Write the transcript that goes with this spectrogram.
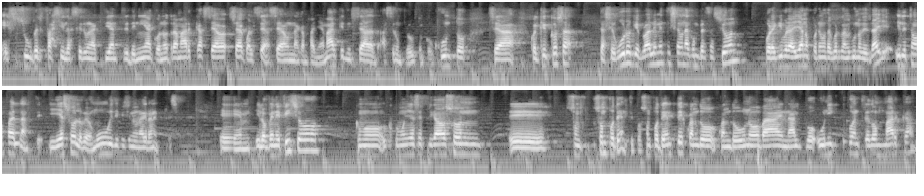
es súper fácil hacer una actividad entretenida con otra marca, sea, sea cual sea, sea una campaña de marketing, sea hacer un producto en conjunto, sea cualquier cosa, te aseguro que probablemente sea una conversación, por aquí por allá nos ponemos de acuerdo en algunos detalles y le echamos para adelante. Y eso lo veo muy difícil en una gran empresa. Eh, y los beneficios, como, como ya se ha explicado, son... Eh, son, son potentes, pues son potentes cuando, cuando uno va en algo único entre dos marcas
